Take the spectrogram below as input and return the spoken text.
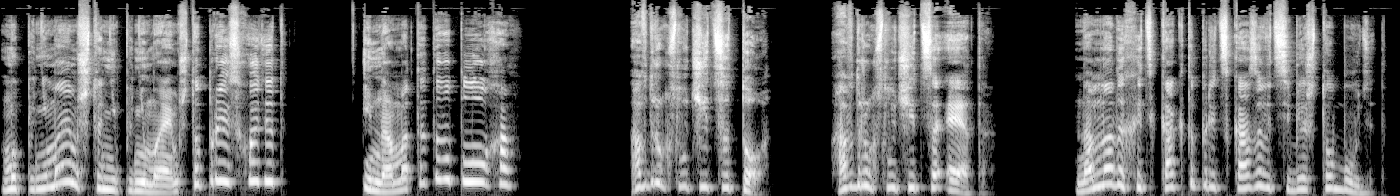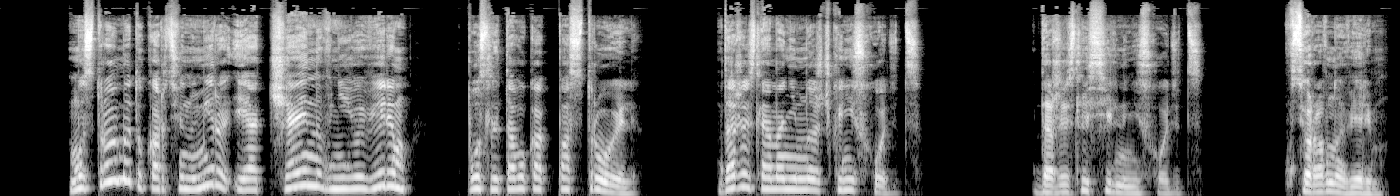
Мы понимаем, что не понимаем, что происходит, и нам от этого плохо. А вдруг случится то? А вдруг случится это? Нам надо хоть как-то предсказывать себе, что будет. Мы строим эту картину мира и отчаянно в нее верим после того, как построили. Даже если она немножечко не сходится. Даже если сильно не сходится все равно верим.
